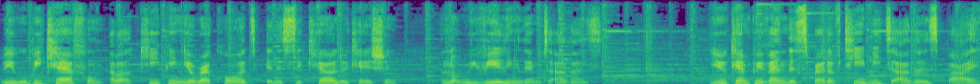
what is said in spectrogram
We will be careful about keeping your records in a secure location and not revealing them to others. You can prevent the spread of TB to others by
